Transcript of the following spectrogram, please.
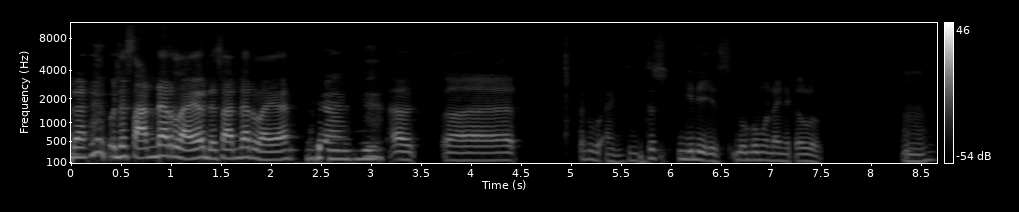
udah udah sadar lah ya, udah sadar lah ya. udah Eh, eh, aduh anjing. Terus gini, Is, gue mau nanya ke lu. Hmm.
